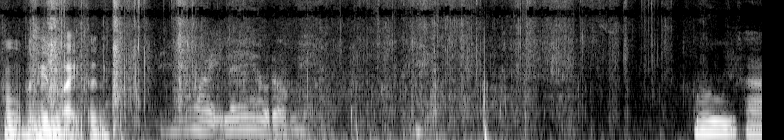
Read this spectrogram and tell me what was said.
โอ้เพิ่นเห็นไหลตัวนี้ไหว แล้วดอกนี้บูยค่ะ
